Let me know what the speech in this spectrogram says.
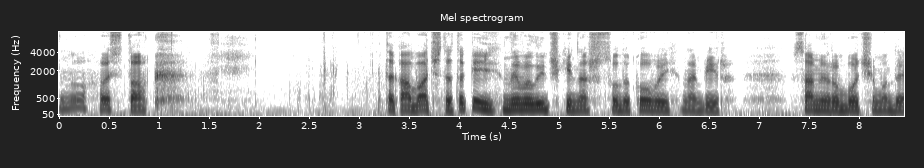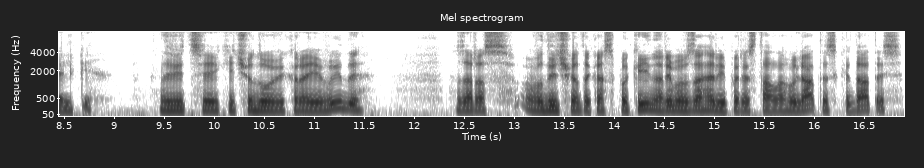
Ну, ось так. Така, бачите, такий невеличкий наш судаковий набір. Самі робочі модельки. Дивіться, які чудові краєвиди. Зараз водичка така спокійна, риба взагалі перестала гуляти, скидатись.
